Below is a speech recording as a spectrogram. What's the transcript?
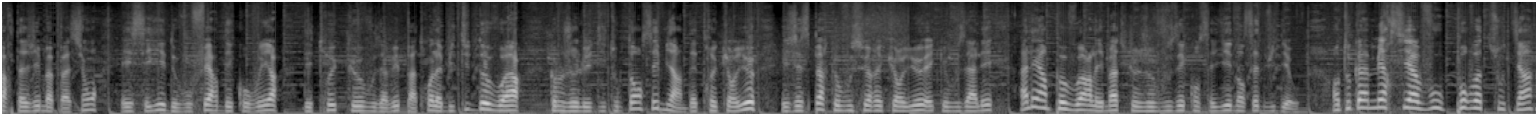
partager ma passion et essayer de vous faire des trucs que vous n'avez pas trop l'habitude de voir. Comme je le dis tout le temps, c'est bien d'être curieux et j'espère que vous serez curieux et que vous allez aller un peu voir les matchs que je vous ai conseillés dans cette vidéo. En tout cas, merci à vous pour votre soutien.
